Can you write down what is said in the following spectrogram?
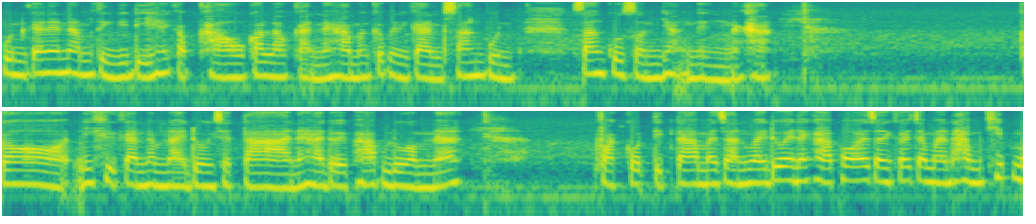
คุณก็แนะนำสิ่งดีๆให้กับเขาาก็แล้วกันนะคะ มันก็เป็นการสร้างบุญสร้างกุศลอย่างหนึ่งนะคะ ก็นี่คือการทำนายดวงชะตานะคะ โดยภาพรวมนะฝากกดติดตามอาจารย์ไว้ด้วยนะคะ เพราะอาจารย์ก็จะมาทำคลิปใ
